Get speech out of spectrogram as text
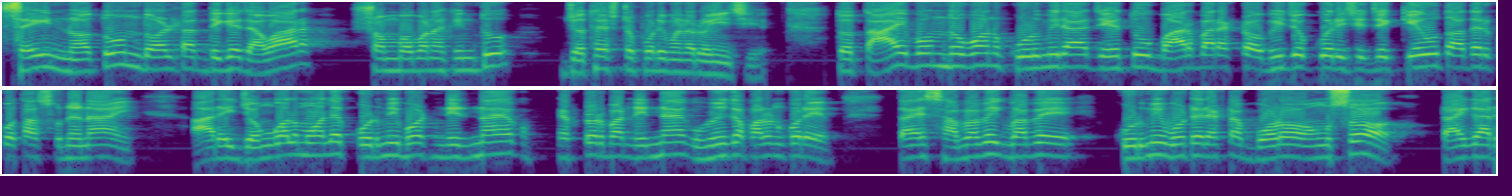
সেই নতুন দলটার দিকে যাওয়ার সম্ভাবনা কিন্তু যথেষ্ট পরিমাণে রয়েছে। তো তাই বন্ধুগণ, কুর্মীরা যেহেতু বারবার একটা অভিযোগ করেছে যে কেউ তাদের কথা শুনে নাই, আর এই জঙ্গলমহলে কর্মী ভোট নির্ণায়ক ফ্যাক্টর বা নির্ণায়ক ভূমিকা পালন করে, তাই স্বাভাবিকভাবে কর্মী ভোটের একটা বড় অংশ টাইগার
